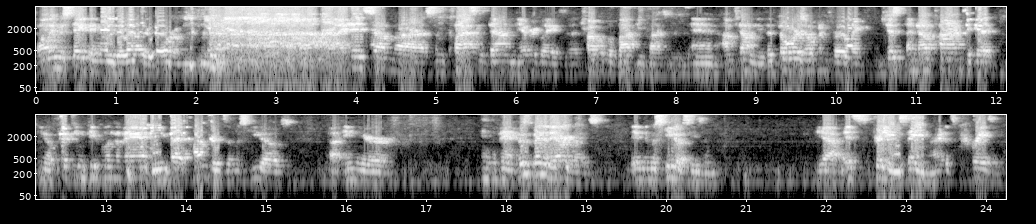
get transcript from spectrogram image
The only mistake they made is they left their door open. I did some uh, some classes down in the Everglades, uh, tropical botany classes, and I'm telling you, the door is open for like just enough time to get you know 15 people in the van, and you get hundreds of mosquitoes uh, in your in the van. Who's been to the Everglades in the mosquito season? Yeah, it's pretty insane, right? It's crazy.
